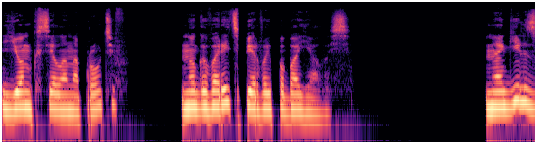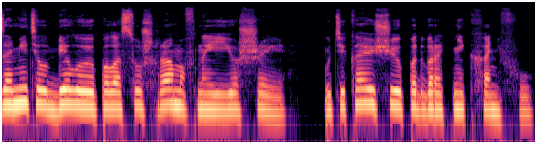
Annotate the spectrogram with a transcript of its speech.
Йонг села напротив, но говорить первой побоялась. Нагиль заметил белую полосу шрамов на ее шее, утекающую под воротник ханьфу.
